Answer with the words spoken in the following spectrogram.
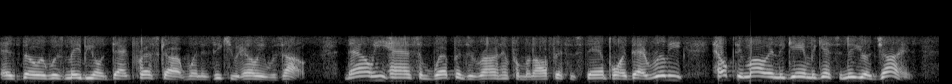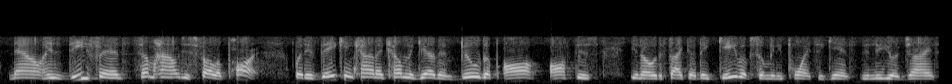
as though it was maybe on Dak Prescott when Ezekiel Elliott was out. Now he has some weapons around him from an offensive standpoint that really helped him out in the game against the New York Giants. Now his defense somehow just fell apart. But if they can kind of come together and build up all off this, you know, the fact that they gave up so many points against the New York Giants,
